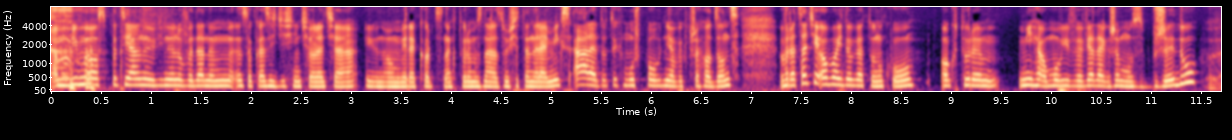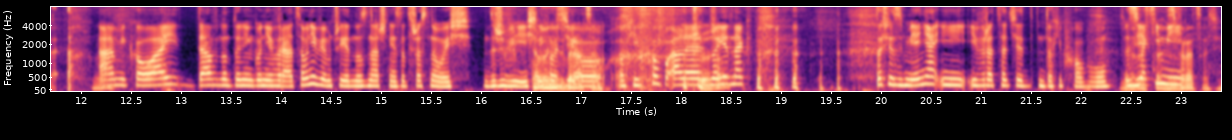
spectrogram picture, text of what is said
A mówimy o specjalnym winylu wydanym z okazji dziesięciolecia You Know Me Records, na którym znalazł się ten remix, ale do tych mórz południowych przechodząc, wracacie obaj do gatunku, o którym Michał mówi w wywiadach, że mu zbrzydł, a Mikołaj dawno do niego nie wracał. Nie wiem, czy jednoznacznie zatrzasnąłeś drzwi, jeśli chodzi o, o hip-hop, ale no jednak to się zmienia i, i wracacie do hip-hopu. Z jakimi... Zwracacie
